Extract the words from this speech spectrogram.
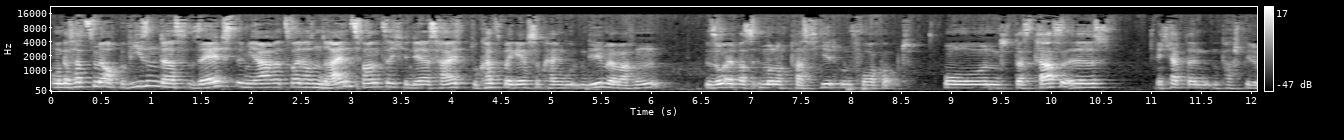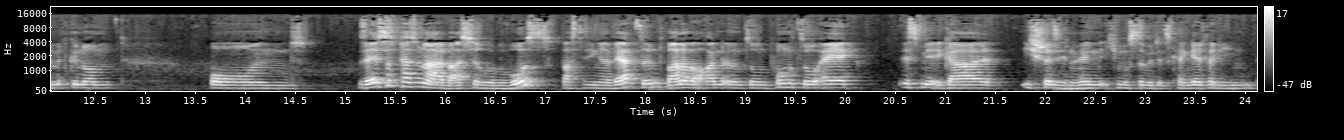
Und das hat es mir auch bewiesen, dass selbst im Jahre 2023, in der es heißt, du kannst bei GameStop keinen guten Deal mehr machen, so etwas immer noch passiert und vorkommt. Und das Krasse ist, ich habe dann ein paar Spiele mitgenommen und selbst das Personal war sich darüber bewusst, was die Dinger wert sind, waren aber auch an so einem Punkt so, ey, ist mir egal, ich stelle sie nur hin, ich muss damit jetzt kein Geld verdienen,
